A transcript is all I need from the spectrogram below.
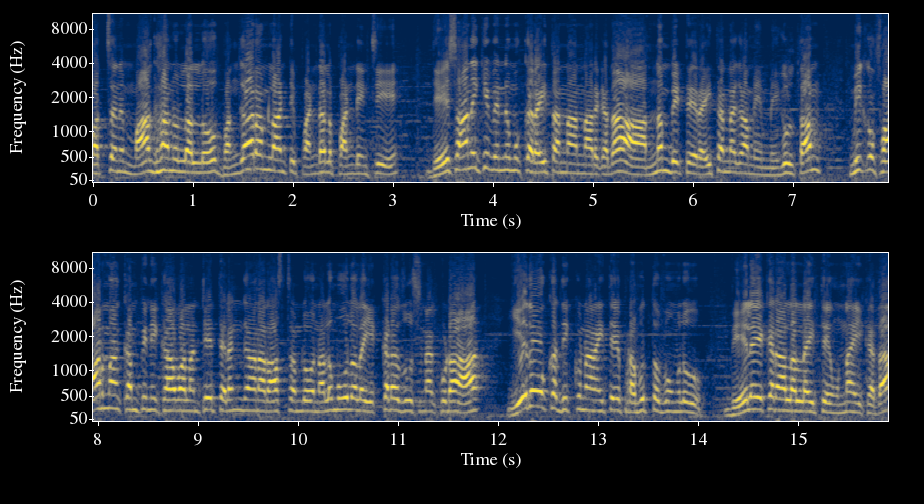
పచ్చని మాఘానులలో బంగారం లాంటి పంటలు పండించి దేశానికి వెన్నుముక్క రైతన్న అన్నారు కదా ఆ అన్నం పెట్టే రైతన్నగా మేము మిగులుతాం. మీకు ఫార్మా కంపెనీ కావాలంటే తెలంగాణ రాష్ట్రంలో నలుమూలల ఎక్కడ చూసినా కూడా ఏదో ఒక దిక్కున అయితే ప్రభుత్వ భూములు వేల ఎకరాలలో అయితే ఉన్నాయి కదా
